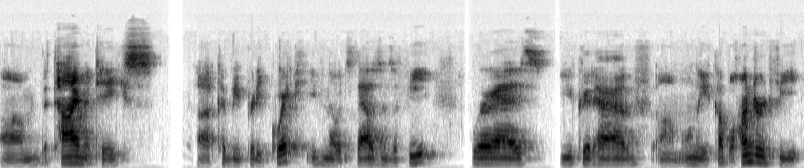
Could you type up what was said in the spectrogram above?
um, the time it takes uh, could be pretty quick, even though it's thousands of feet. Whereas you could have um, only a couple hundred feet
